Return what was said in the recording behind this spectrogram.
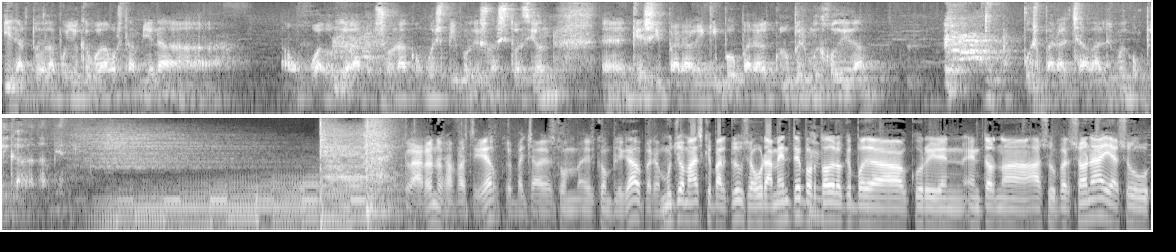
y dar todo el apoyo que podamos también a, a un jugador de la persona como es Pi, porque es una situación eh, que si para el equipo, para el club es muy jodida, pues para el chaval es muy complicada también. Claro, nos ha fastidiado, que para el chaval es, com- es complicado, pero mucho más que para el club seguramente por todo lo que pueda ocurrir en, en torno a, a su persona y a su,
